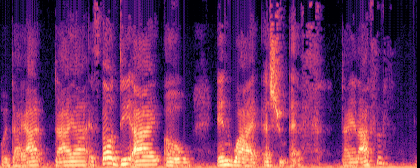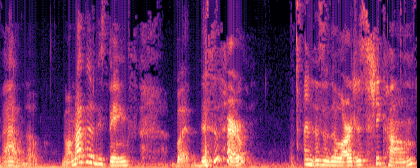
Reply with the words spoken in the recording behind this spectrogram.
or Dia, Dia, it's spelled D-I-O-N-Y-S-U-S. Dionysus I don't know. No, I'm not good at these things, but this is her. And this is the largest she comes.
